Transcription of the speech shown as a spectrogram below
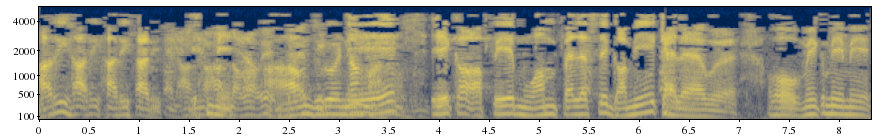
හරි හරි හරි හරි මේ ආම්දුරනේ. ඒක අපේ මුවන් පැලසේ ගමේ කැලෑව. ඔව් මේක මේ මේ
